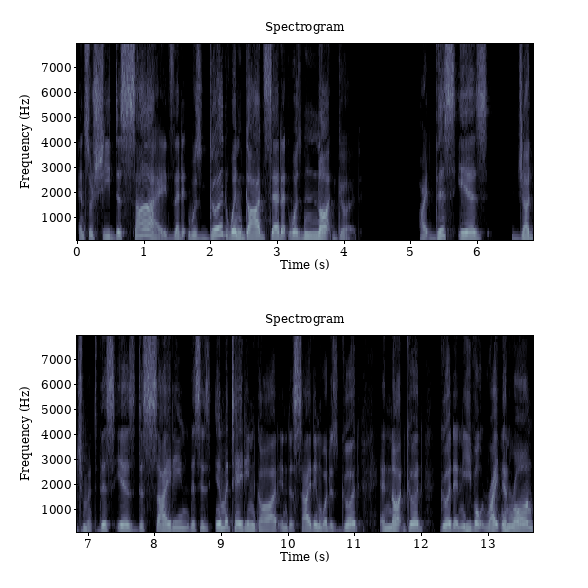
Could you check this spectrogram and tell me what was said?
And so she decides that it was good when God said it was not good. All right. This is judgment. This is deciding, this is imitating God in deciding what is good and not good, good and evil, right and wrong.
